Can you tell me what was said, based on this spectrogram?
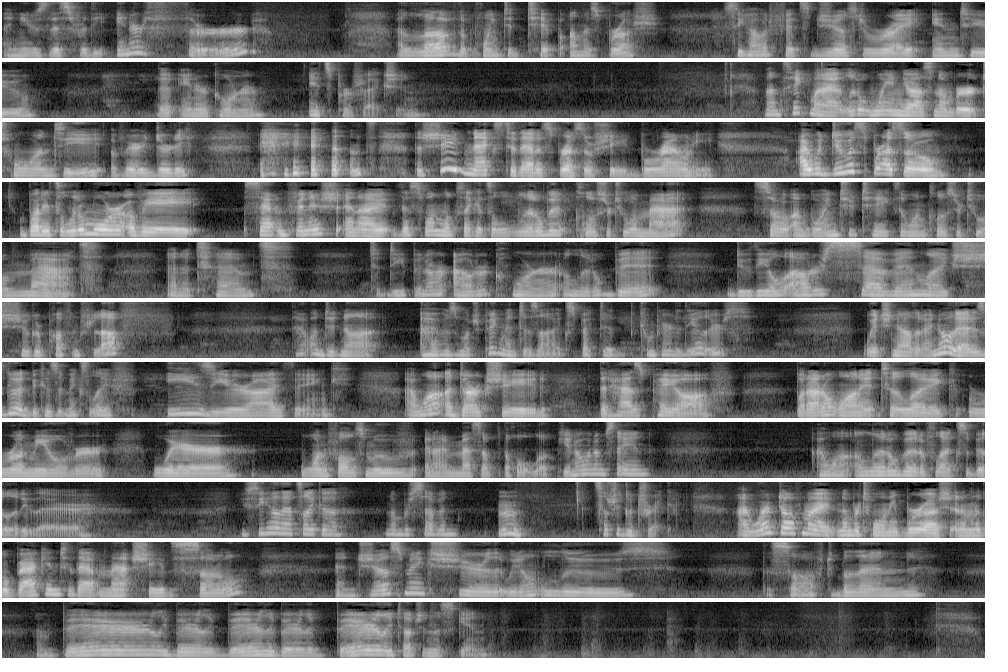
And use this for the inner third. I love the pointed tip on this brush. See how it fits just right into that inner corner. It's perfection. I'll take my little Wayne Goss number 20, very dirty, and the shade next to that espresso shade, Brownie. I would do espresso, but it's a little more of a satin finish, and I this one looks like it's a little bit closer to a matte. So I'm going to take the one closer to a matte and attempt to deepen our outer corner a little bit. Do the old outer seven like Sugar Puff and Fluff. That one did not have as much pigment as I expected compared to the others. Which now that I know that is good because it makes life easier, I think. I want a dark shade that has payoff, but I don't want it to like run me over where one false move and I mess up the whole look. You know what I'm saying? I want a little bit of flexibility there. You see how that's like a number seven? Mmm, such a good trick. I wiped off my number 20 brush and I'm going to go back into that matte shade subtle and just make sure that we don't lose the soft blend I'm barely, barely, barely, barely, barely touching the skin.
